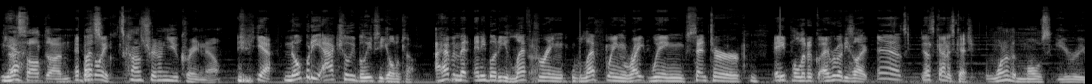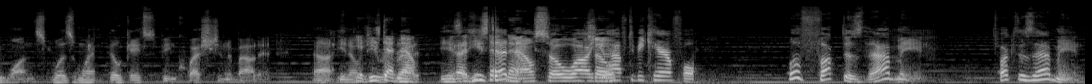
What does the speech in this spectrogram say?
Yeah. That's all done. And by let's, the way, let's concentrate on Ukraine now. yeah, nobody actually believes he killed himself. I haven't met anybody left wing, left wing, right wing, center, apolitical. Everybody's like, eh, that's, that's kind of sketchy. One of the most eerie ones was when Bill Gates was being questioned about it. Uh, you know, Yeah, he he's dead now. He said he's, dead, now, so, uh, So- you have to be careful. What the fuck does that mean? Fuck does that mean?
